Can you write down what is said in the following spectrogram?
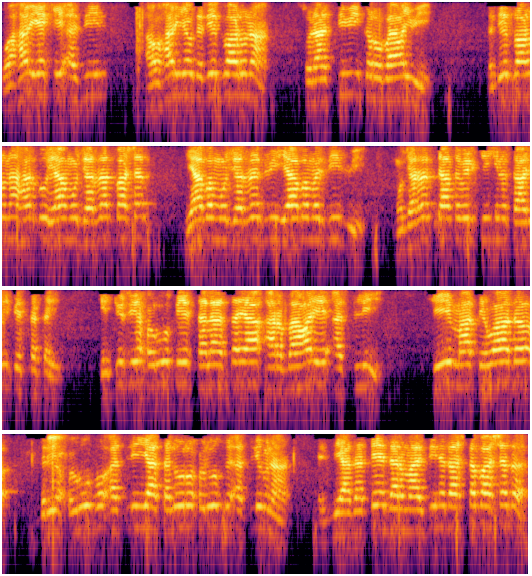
و هر یکی ازین او هر یو د دې دواړو نه ثلاثي وی کرباعي وی د دې دواړو نه هر دو یا مجرد باشد یا به مجرد وی یا به مزید وی مجرد چاته ویل کیږي نو تعریف یې تکي کې جزء حروف ثلاثه یا اربعه اصلي چې ما سوا د درې حروف اصلي یا څلور حروف اصليونه زیادته در ماضی نه داشته باشه ده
